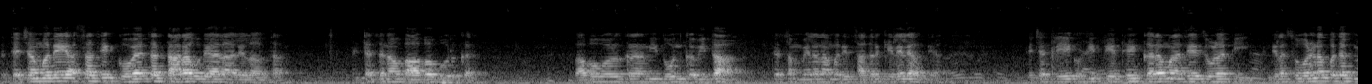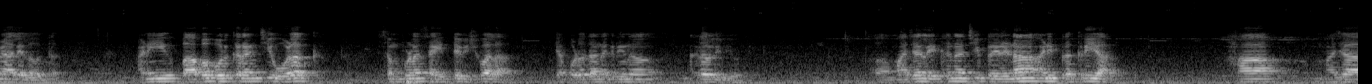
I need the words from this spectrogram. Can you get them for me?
तर त्याच्यामध्ये असाच एक गोव्याचा तारा उदयाला आलेला होता. आणि त्याचं नाव बाबा बोरकर. बाबा बोरकरांनी दोन कविता त्या संमेलनामध्ये सादर केलेल्या होत्या. त्याच्यातली एक होती तेथे कर माझे जुळती तिला सुवर्ण पदक मिळालेलं होतं. आणि बाबा बोरकरांची ओळख संपूर्ण साहित्य विश्वाला या बडोदा नगरीनं घडवलेली होती. माझ्या लेखनाची प्रेरणा आणि प्रक्रिया हा माझ्या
